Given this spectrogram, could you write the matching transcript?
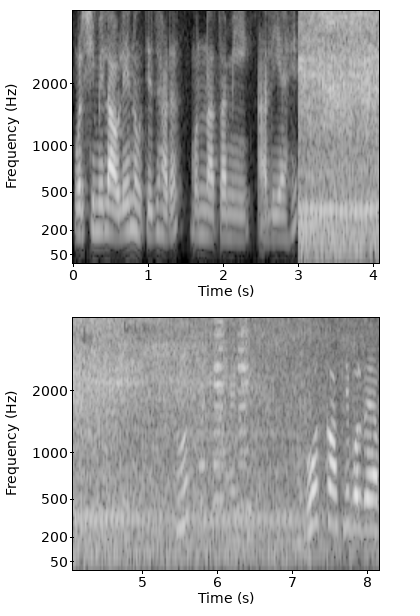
वर्षी मी लावले नव्हते झाडं. म्हणून आता मी आली आहे? बहुत कॉस्टली बोल रहे आप.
